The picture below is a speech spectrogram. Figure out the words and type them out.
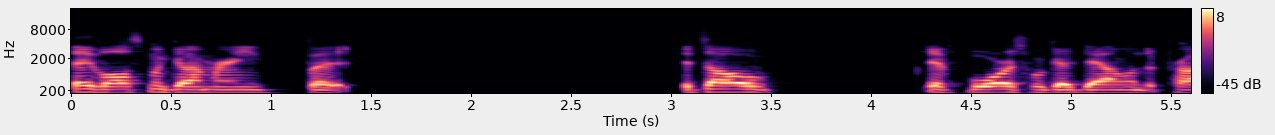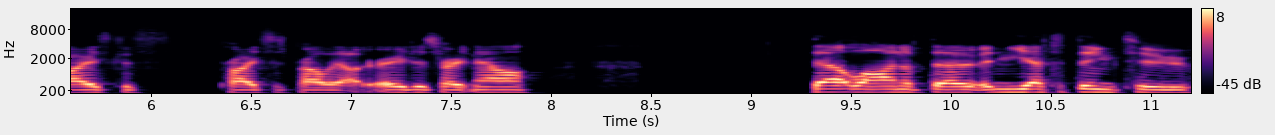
they lost Montgomery, but it's all if Boras will go down on the price because price is probably outrageous right now. That lineup though, and you have to think too.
